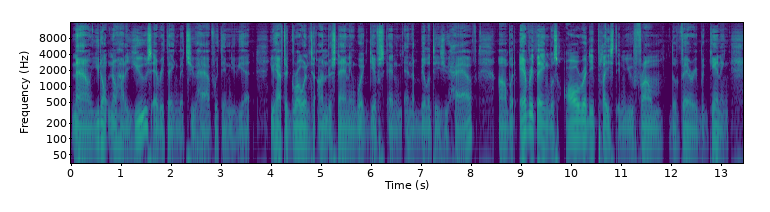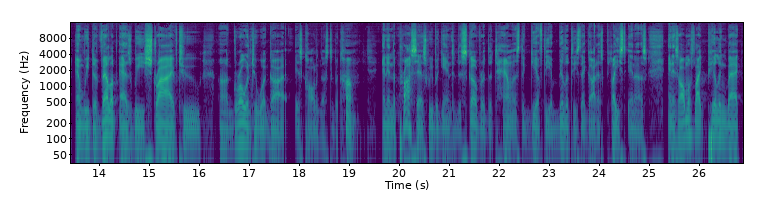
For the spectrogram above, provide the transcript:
Now, you don't know how to use everything that you have within you yet. You have to grow into understanding what gifts and, and abilities you have. Uh, but everything was already placed in you from the very beginning. And we develop as we strive to uh, grow into what God is calling us to become. And in the process, we begin to discover the talents, the gift, the abilities that God has placed in us. And it's almost like peeling back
